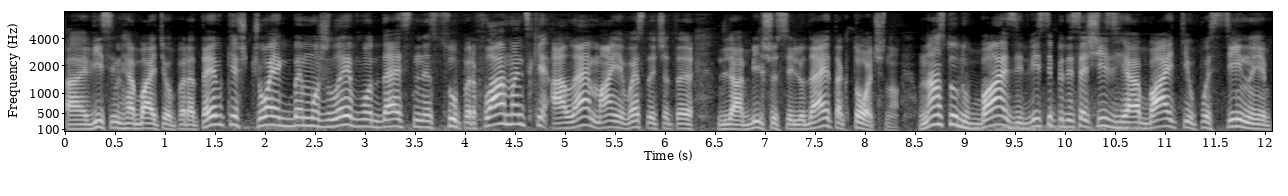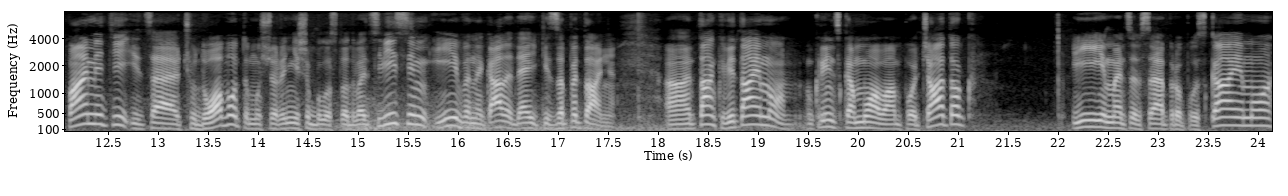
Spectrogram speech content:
е, 8 ГБ оперативки, що якби можливо десь не супер флагманське, але має вистачити для більшості людей так точно. У нас тут в базі 256 ГБ постійної пам'яті, і це чудово, тому що раніше було 128 і виникали деякі запитання. Е, Так, вітаємо. Українська мова початок. І ми це все пропускаємо.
